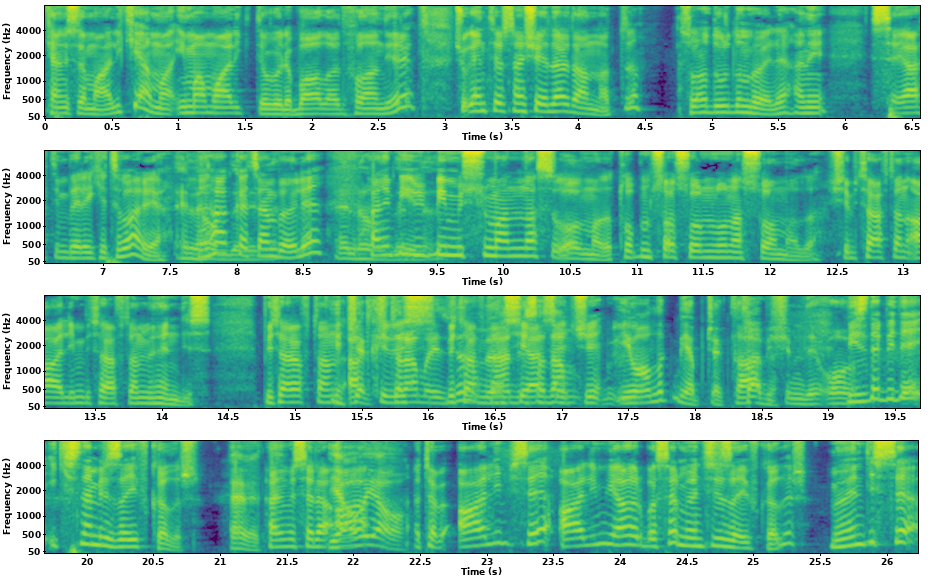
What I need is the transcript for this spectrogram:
kendisi de Maliki ama İmam Malik de böyle bağlardı falan diyerek çok enteresan şeyler de anlattı. Sonra durdum böyle hani seyahatin bereketi var ya. Elhamdülillah. hakikaten böyle hani bir, bir Müslüman nasıl olmalı? Toplumsal sorumluluğu nasıl olmalı? İşte bir taraftan alim, bir taraftan mühendis. Bir taraftan Hiç aktivist, bir taraftan Mühendis siyasetçi. adam imamlık mı yapacak? Tabii, Tabii. şimdi o. Bizde bir de ikisinden biri zayıf kalır. Evet. Hani mesela Ya o ya o. E, Tabii alimse alimliği ağır basar, mühendisi zayıf kalır. Mühendisse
